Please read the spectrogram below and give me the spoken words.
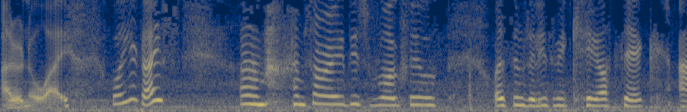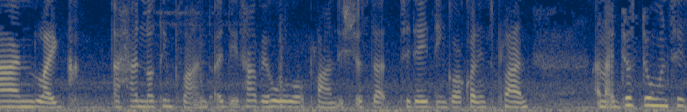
I don't know why. Well yeah guys. Um i'm sorry. This vlog feels or seems a little bit chaotic and like i had nothing planned. I did have a whole lot planned. It's just that today didn't go according to plan. And i just don't want to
